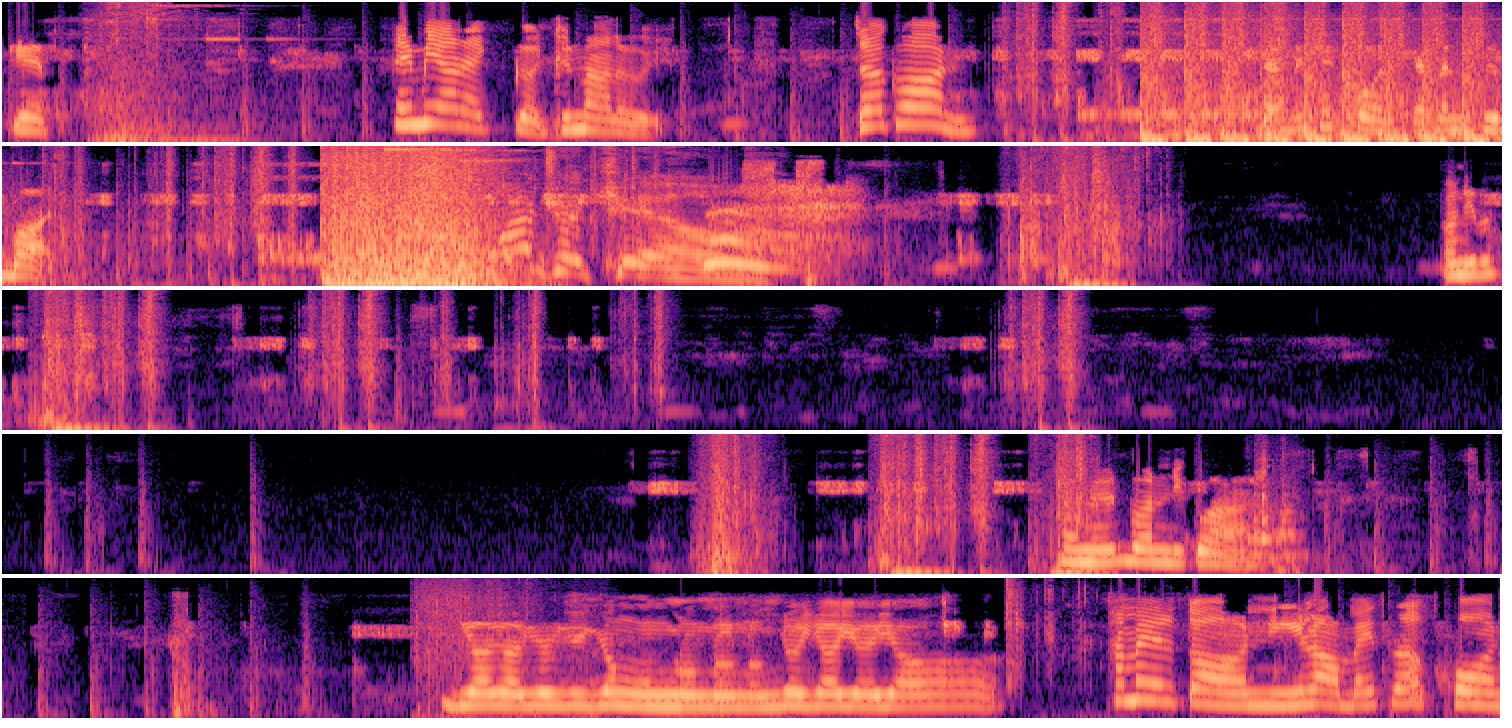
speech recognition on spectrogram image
เก็บ ไม่มีอะไรเกิดขึ้นมาเลย เจอคน แต่ไม่ใช่คน แต่มันคือบอท Quadra kill เอานี้ปะเอาเน็ตบอลดีกว่าย่อย่อย่อย่องงงงงงย่อย่อย่อย่อถ้าไม่ตอนนี้เราไม่เจอคน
